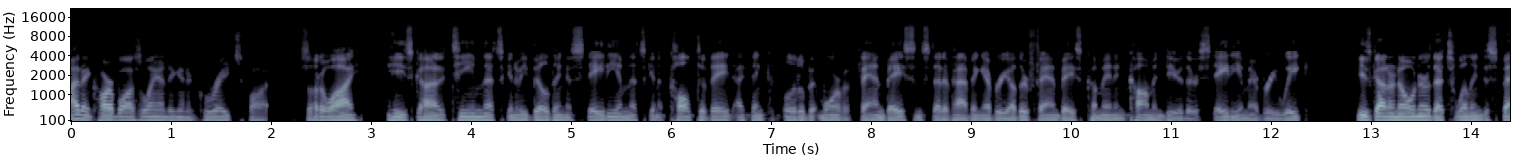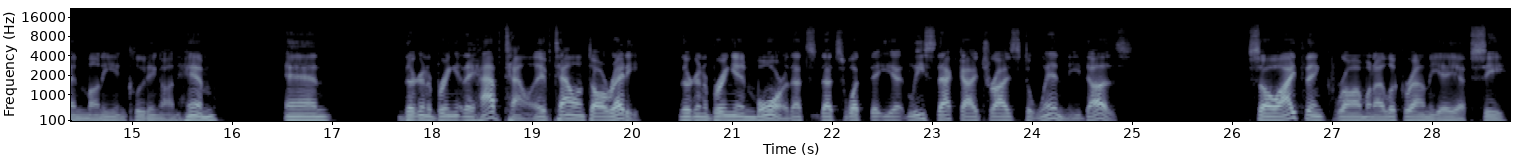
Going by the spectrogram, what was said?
I think Harbaugh's landing in a great spot. So do I. He's got a team that's going to be building a stadium that's going to cultivate, I think, a little bit more of a fan base instead of having every other fan base come in and commandeer their stadium every week. He's got an owner that's willing to spend money, including on him, and they're going to bring it. They have talent. They have talent already. They're going to bring in more. That's that's what they. At least that guy tries to win. He does. So I think, Ron, when I look around the AFC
